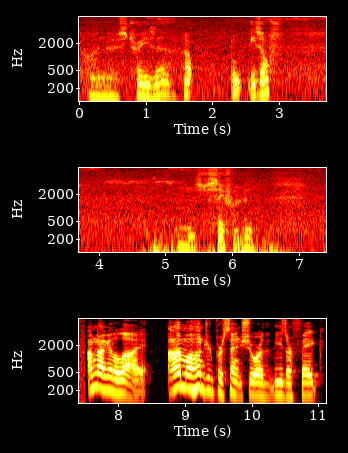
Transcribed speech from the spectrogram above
Behind those trees there. Oh, oh he's off. Let's just see if I can. I'm not gonna lie. I'm 100% sure that these are fake.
